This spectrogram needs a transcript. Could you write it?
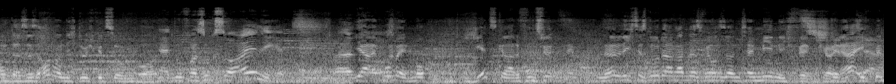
Und das ist auch noch nicht durchgezogen worden. Ja, du versuchst so einiges. Also, Ja, im Moment, mo- jetzt gerade funktioniert, ne, liegt es nur daran, dass wir unseren Termin nicht finden können. Stimmt, Ja? Ich ja. bin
